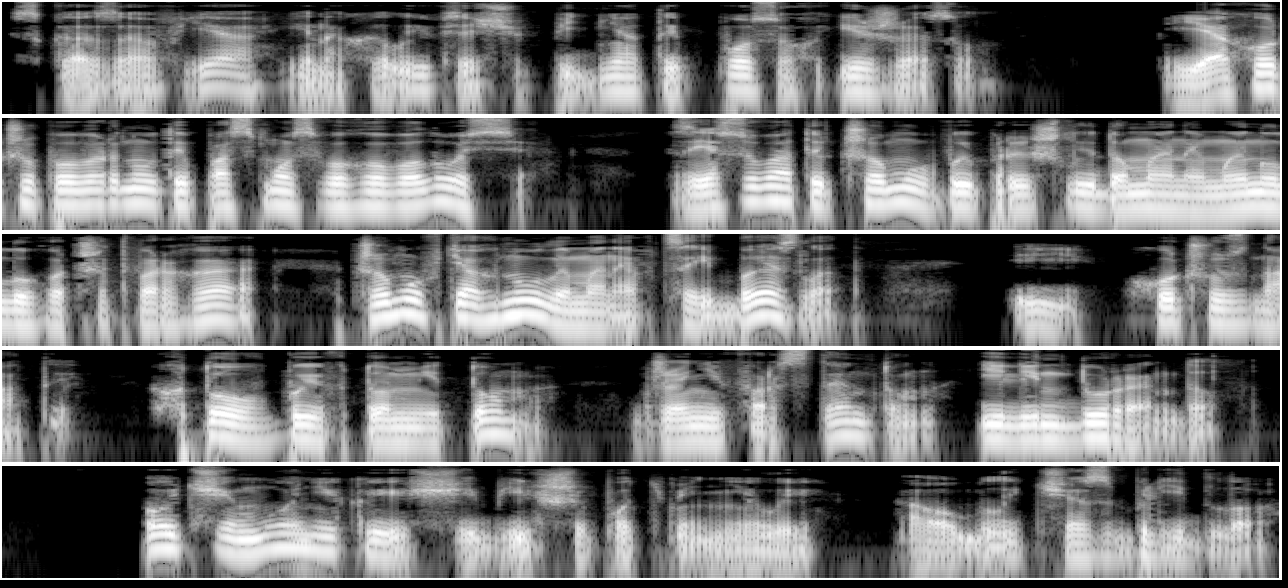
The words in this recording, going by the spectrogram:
сказав я і нахилився, щоб підняти посох і жезл. Я хочу повернути пасмо свого волосся, з'ясувати, чому ви прийшли до мене минулого четверга, чому втягнули мене в цей безлад, і хочу знати, хто вбив Томмі Тома, Дженніфер Стентон і Лінду Рендал. Очі Моніки ще більше потьмяніли, а обличчя зблідло.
